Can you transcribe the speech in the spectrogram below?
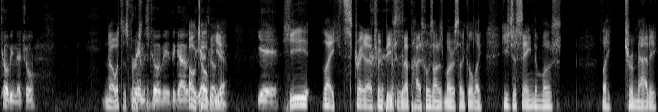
Toby Mitchell. No, what's his His first name is Toby. The guy with Oh, the, Toby, yeah. Yeah. He like straight out of Twin Peaks is at the high school. He's on his motorcycle. Like he's just saying the most like dramatic,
